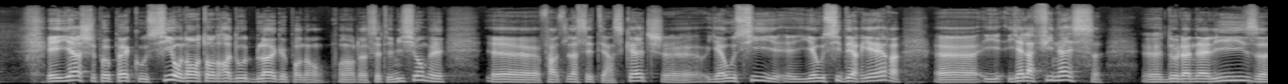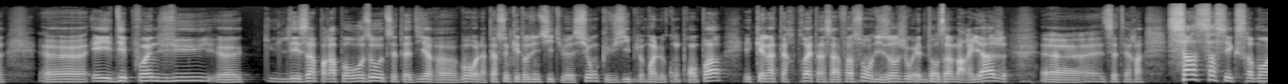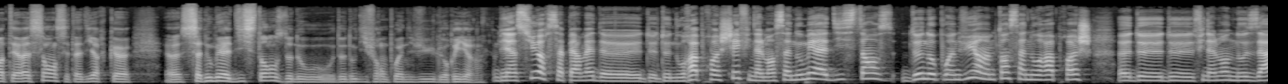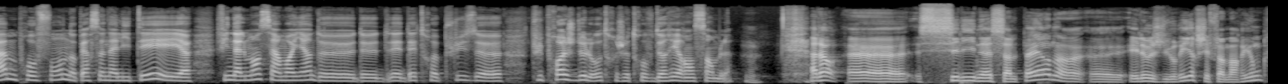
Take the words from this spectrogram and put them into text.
Et il y a chez Popek aussi, on entendra d'autres blagues pendant, pendant cette émission, mais euh, enfin là c'était un sketch. il, y a aussi, il y a aussi derrière, il y a la finesse de l'analyse euh, et des points de vue euh, les uns par rapport aux autres, c'est-à-dire bon, la personne qui est dans une situation que visiblement elle ne comprend pas et qu'elle interprète à sa façon en disant je vais être dans un mariage, etc. Ça, ça c'est extrêmement intéressant, c'est-à-dire que ça nous met à distance de nos, de nos différents points de vue, le rire. Bien sûr, ça permet de, de, nous rapprocher finalement, ça nous met à distance de nos points de vue, en même temps ça nous rapproche de, de finalement nos âmes profondes, nos personnalités et finalement c'est un moyen d'être plus, euh, plus proche de l'autre, je trouve, de rire ensemble. Mmh. Alors, euh, Céline Salperne, euh, éloge du rire chez Flammarion.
